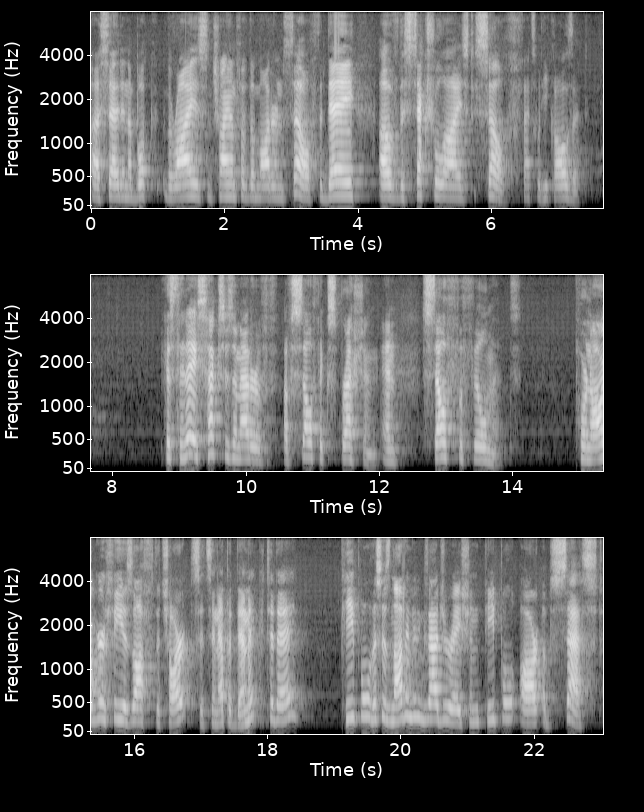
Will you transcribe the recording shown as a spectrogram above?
uh, said in a book, The Rise and Triumph of the Modern Self, the day of the sexualized self. That's what he calls it. Because today, sex is a matter of, of self expression and self fulfillment. Pornography is off the charts, it's an epidemic today. People, this is not an exaggeration, people are obsessed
